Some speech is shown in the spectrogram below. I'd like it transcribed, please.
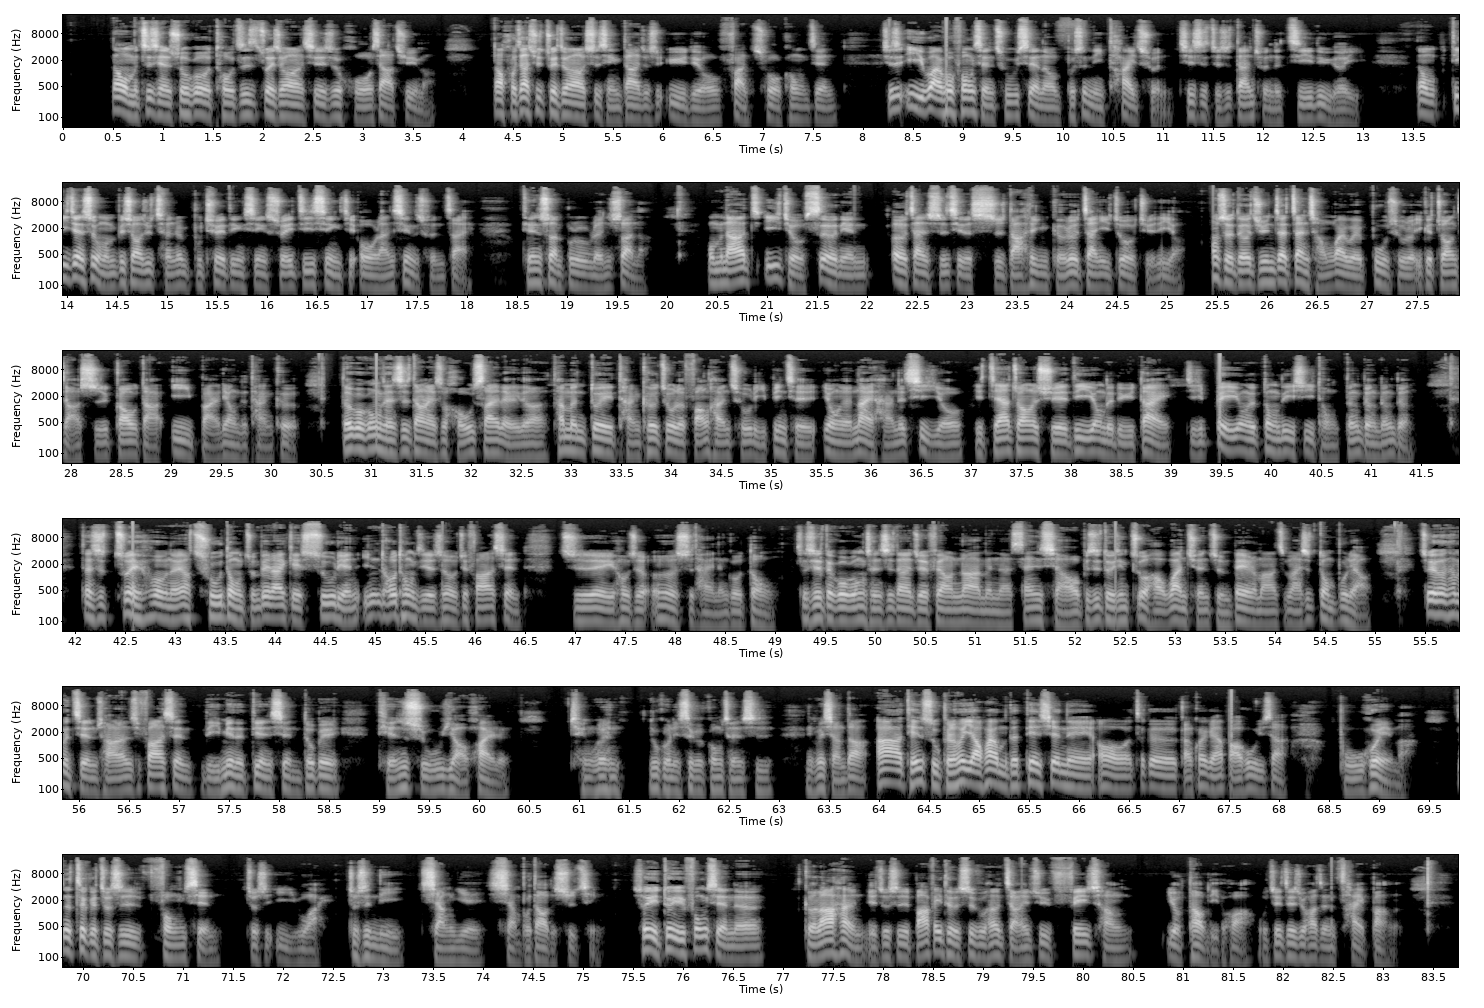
那我们之前说过，投资最重要的其实是活下去嘛。那活下去最重要的事情，当然就是预留犯错空间。其实意外或风险出现哦，不是你太蠢，其实只是单纯的几率而已。那第一件事，我们必须要去承认不确定性、随机性以及偶然性的存在。天算不如人算啊。我们拿一九四二年。二战时期的史达林格勒战役做举例哦，当时德军在战场外围部署了一个装甲师高达一百辆的坦克，德国工程师当然是猴塞雷的，他们对坦克做了防寒处理，并且用了耐寒的汽油，也加装了雪地用的履带及备用的动力系统等等等等。但是最后呢，要出动准备来给苏联迎头痛击的时候，就发现之内以后只有二十台能够动。这些德国工程师当然觉得非常纳闷啊，三小不是都已经做好万全准备了吗？怎么还是动不了？最后他们检查是发现里面的电线都被田鼠咬坏了。请问，如果你是个工程师，你会想到啊，田鼠可能会咬坏我们的电线呢？哦，这个赶快给它保护一下，不会嘛？那这个就是风险，就是意外，就是你想也想不到的事情。所以对于风险呢？格拉汉，也就是巴菲特师傅，他讲一句非常有道理的话，我觉得这句话真的太棒了。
